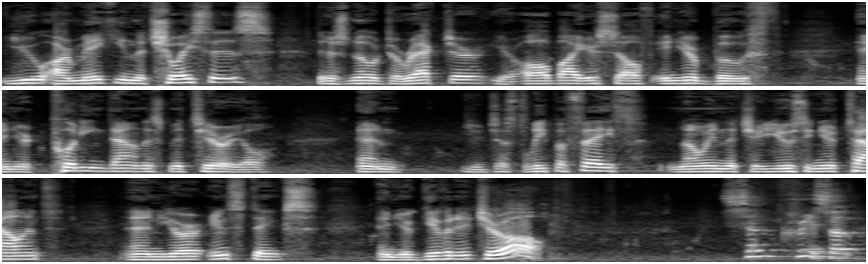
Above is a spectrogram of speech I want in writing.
You are making the choices. There's no director. You're all by yourself in your booth and you're putting down this material and you just leap of faith knowing that you're using your talent and your instincts and you're giving it your all so, Chris, uh,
